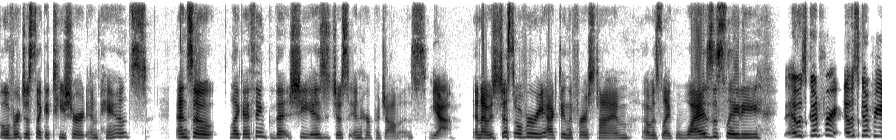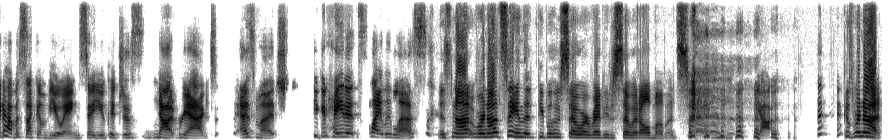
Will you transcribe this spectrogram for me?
over just like a t-shirt and pants. And so like I think that she is just in her pajamas. Yeah. And I was just overreacting the first time. I was like, why is this lady It was good for it was good for you to have a second viewing so you could just not react as much. You could hate it slightly less. It's not we're not saying that people who sew are ready to sew at all moments. Mm-hmm. Yeah. Because we're not.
